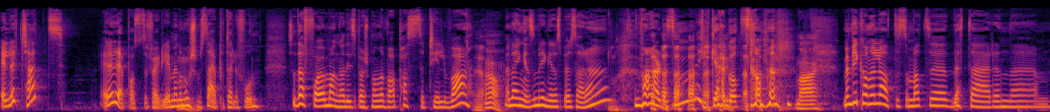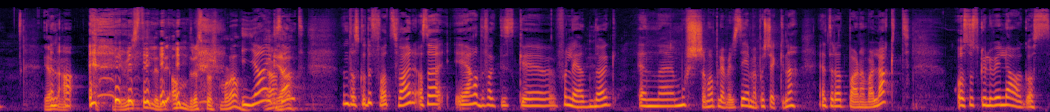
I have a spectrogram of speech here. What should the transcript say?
eller chat. Eller e-post, selvfølgelig. Men det morsomste er på telefon. Så da får jo mange av de spørsmålene hva passer til hva. Ja. Men det er ingen som ringer og spør Sara. Hva er det som ikke er godt sammen? Nei. Men vi kan jo late som at eh, dette er en, eh, vil, vil stille de andre spørsmålene. Ja, ikke Ja. sant? Men da skal du få et svar. Altså, jeg hadde faktisk eh, forleden dag en eh, morsom opplevelse hjemme på kjøkkenet etter at barna var lagt. Og så skulle vi lage oss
